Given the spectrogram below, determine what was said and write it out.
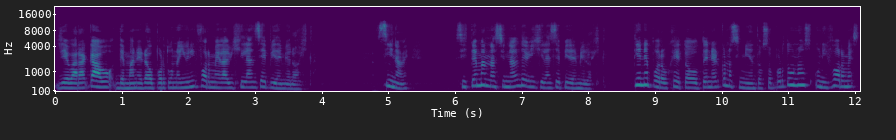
llevar a cabo de manera oportuna y uniforme la vigilancia epidemiológica. SINAVE, Sistema Nacional de Vigilancia Epidemiológica, tiene por objeto obtener conocimientos oportunos, uniformes,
